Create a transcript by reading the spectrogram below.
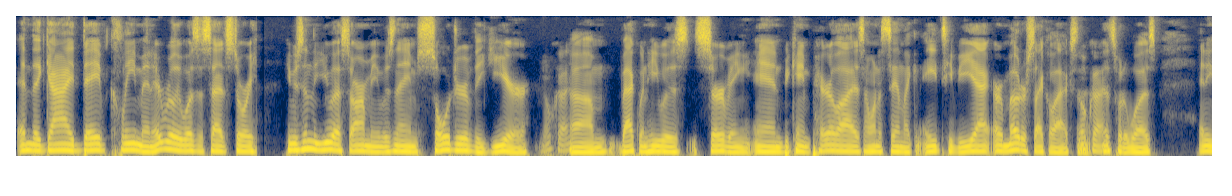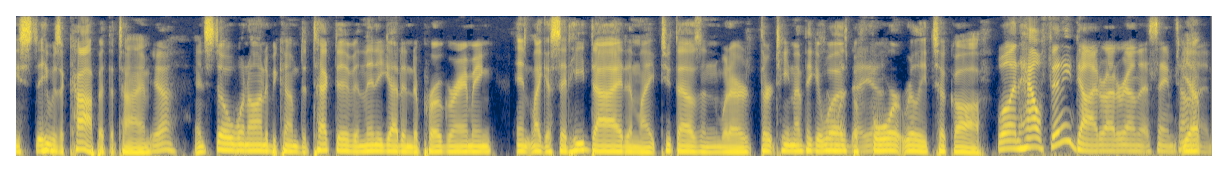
And the guy, Dave Kleiman, it really was a sad story. He was in the U.S. Army. Was named Soldier of the Year Okay. um, back when he was serving and became paralyzed. I want to say in like an ATV ac- or motorcycle accident. Okay. That's what it was. And he, st- he was a cop at the time yeah. and still went on to become detective. And then he got into programming. And like I said, he died in like 2000, whatever, 13, I think it was, like that, yeah. before it really took off. Well, and Hal Finney died right around that same time. Yep.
